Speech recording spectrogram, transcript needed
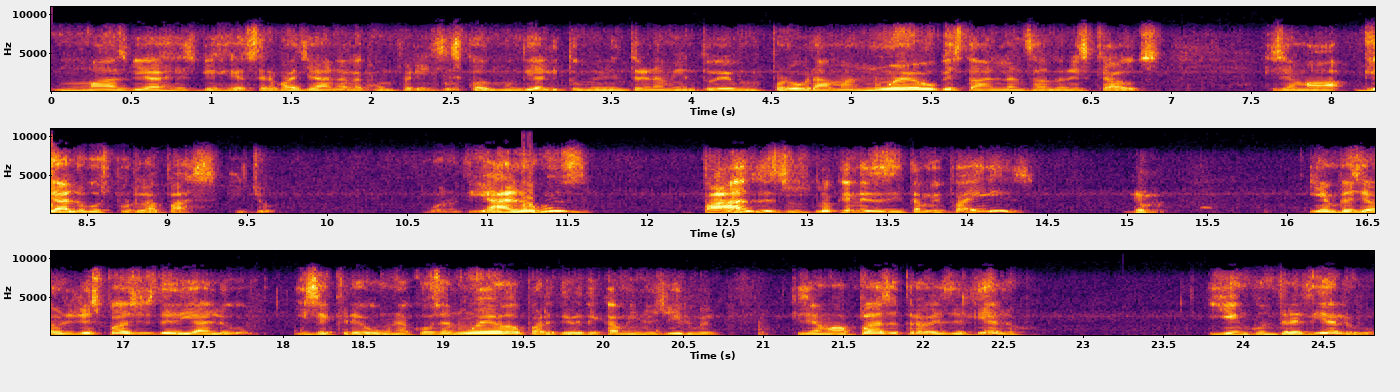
más viajes, viajé a Azerbaiyán a la conferencia Scout Mundial y tomé un entrenamiento de un programa nuevo que estaban lanzando en Scouts que se llamaba Diálogos por la Paz. Y yo, bueno, diálogos, paz, eso es lo que necesita mi país. Y empecé a abrir espacios de diálogo y se creó una cosa nueva a partir de Camino Gilbert que se llamaba Paz a través del diálogo. y encontré el diálogo.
